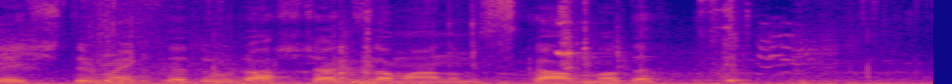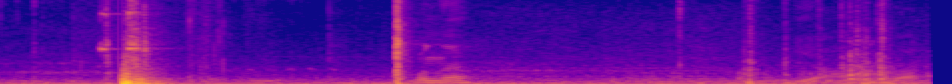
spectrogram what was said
Değiştirmekle de uğraşacak zamanımız kalmadı. Bu ne? Ya bırak.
